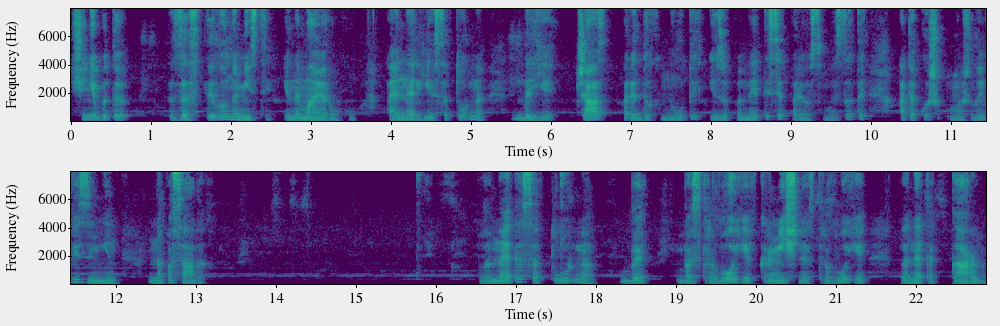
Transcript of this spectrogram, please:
що нібито застило на місці і немає руху, а енергія Сатурна дає час передохнути і зупинитися, переосмислити, а також можливість змін на посадах. Планета Сатурна в, в астрології, в кармічній астрології, планета Карми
